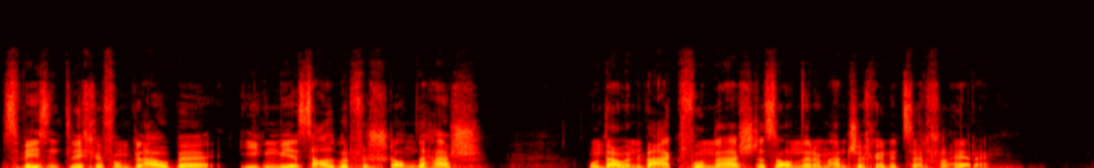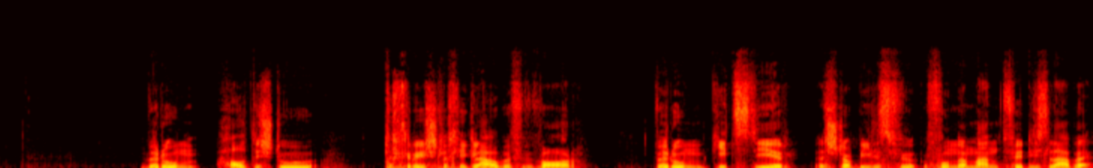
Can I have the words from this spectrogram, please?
das Wesentliche vom Glauben irgendwie selber verstanden hast und auch einen Weg gefunden hast, das anderen Menschen zu erklären. Warum haltest du den christlichen Glauben für wahr? Warum gibt es dir ein stabiles Fundament für dein Leben?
